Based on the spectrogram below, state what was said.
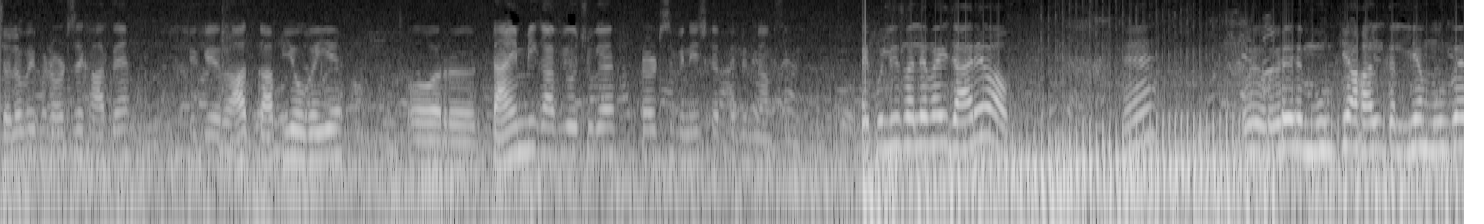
चलो भाई फटाफट से खाते हैं क्योंकि रात काफ़ी हो गई है और टाइम भी काफ़ी हो चुका है। फटाफट से फिनिश करते हैं फिर मैं आपसे भाई पुलिस वाले भाई जा रहे हो आप? मुँह क्या हाल कर लिया, मुँह का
